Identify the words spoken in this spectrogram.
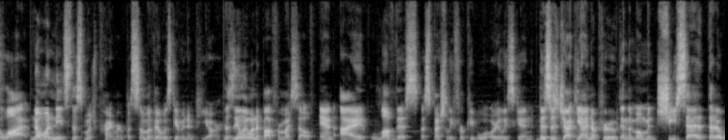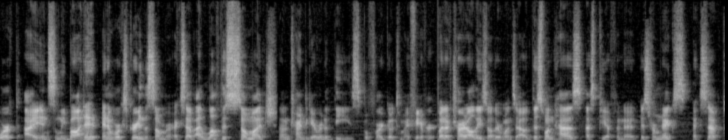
a lot. No one needs this much primer, but some of it was given in PR. This is the only one I bought for myself, and I love this, especially for people with oily skin. This is Jackie Aina approved, and the moment she said that it worked, I instantly bought it, and it works great in the summer, except I love this so much that I'm trying to get rid of these before I go to my favorite. But I've tried all these other ones out. This one has SPF in it. It's from NYX, except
